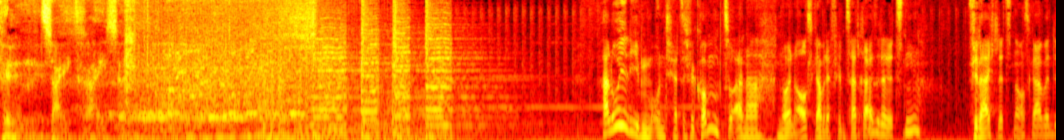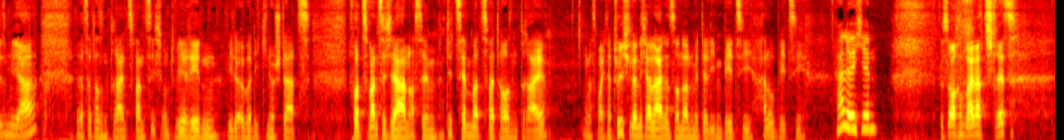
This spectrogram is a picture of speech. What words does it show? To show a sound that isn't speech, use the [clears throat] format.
Filmzeitreise. Hallo ihr Lieben und herzlich willkommen zu einer neuen Ausgabe der Filmzeitreise, der letzten, vielleicht letzten Ausgabe in diesem Jahr, äh, 2023. Und wir reden wieder über die Kinostarts vor 20 Jahren aus dem Dezember 2003. Und das mache ich natürlich wieder nicht alleine, sondern mit der lieben Bezi. Hallo Bezi. Hallöchen. Bist du auch im Weihnachtsstress?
